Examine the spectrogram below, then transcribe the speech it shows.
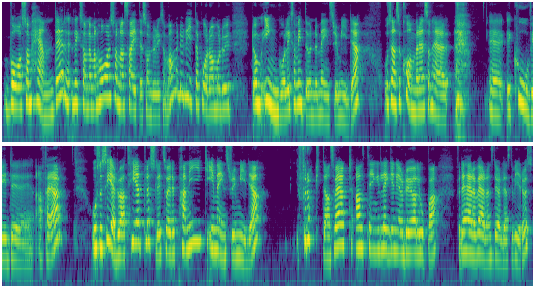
vad som händer liksom när man har sådana sajter som du liksom, ja men du litar på dem och du, de ingår liksom inte under mainstream media. Och sen så kommer en sån här eh, covid-affär och så ser du att helt plötsligt så är det panik i mainstream media. Fruktansvärt, allting lägger ner och dör allihopa. För det här är världens dödligaste virus.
